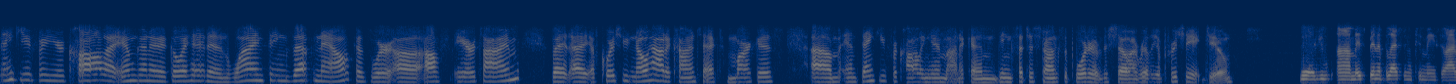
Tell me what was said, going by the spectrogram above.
thank you for your call. I am going to go ahead and wind things up now because we're uh, off air time. But uh, of course, you know how to contact Marcus. Um, and thank you for calling in, Monica, and being such a strong supporter of the show. I really appreciate you. Well, you um it's been a blessing to me, so I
